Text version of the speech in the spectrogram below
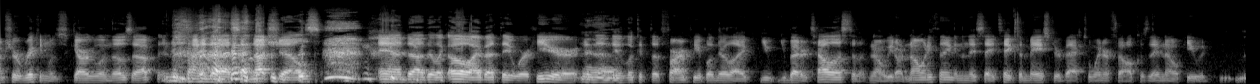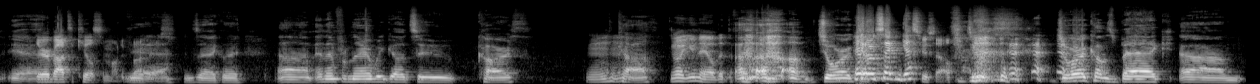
I'm sure Rickon was gargling those up, and they find uh, some nutshells, and uh, they're like, "Oh, I bet they were here." And then they look at the farm people, and they're like, "You, you better tell us." They're like, "No, we don't know anything." And then they say, "Take the maester back to Winterfell because they know he would." Yeah, They're about to kill some yeah, exactly. Um, and then from there we go to Qarth, Mm-hmm. Koth. No, you nailed it. Um, Jorah. hey, don't second guess yourself. Jorah comes back. Um,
